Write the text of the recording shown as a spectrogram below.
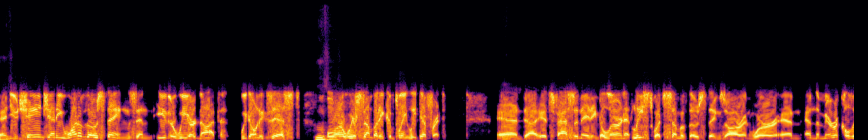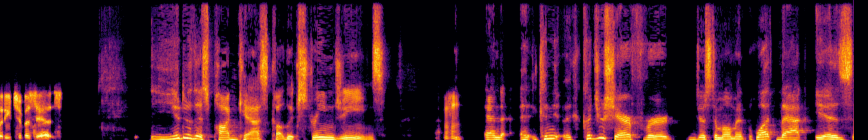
And you mm-hmm. change any one of those things and either we are not we don't exist mm-hmm. or we're somebody completely different and uh, it's fascinating to learn at least what some of those things are and were and and the miracle that each of us is. You do this podcast called extreme genes. Mm-hmm. and uh, can you could you share for just a moment what that is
